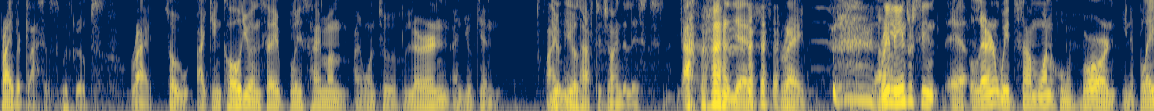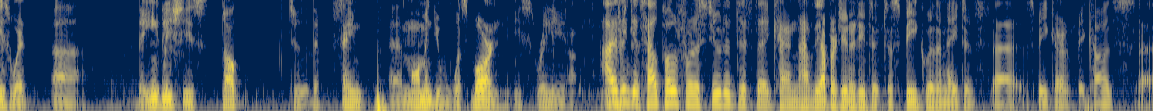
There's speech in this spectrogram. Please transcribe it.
private classes with groups. Right. So I can call you and say, please, Hyman, I want to learn, and you can find you, will have to join the list. yes, right. Really interesting. Uh, learn with someone who born in a place where uh, the English is talked to the same uh, moment you was born. Is really. Uh, I think it's helpful for a student if they can have the opportunity to, to speak with a native uh, speaker because uh,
